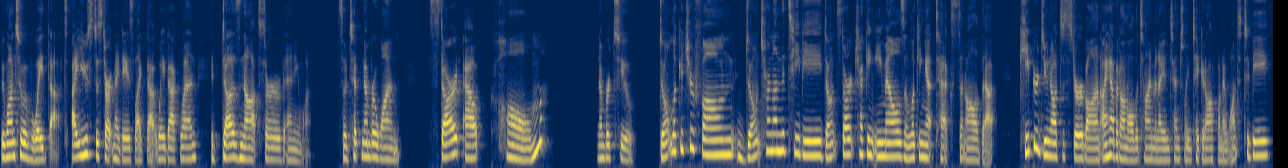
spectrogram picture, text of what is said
We want to avoid that. I used to start my days like that way back when. It does not serve anyone. So, tip number one start out calm. Number two, don't look at your phone. Don't turn on the TV. Don't start checking emails and looking at texts and all of that. Keep your do not disturb on. I have it on all the time and I intentionally take it off when I want to be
